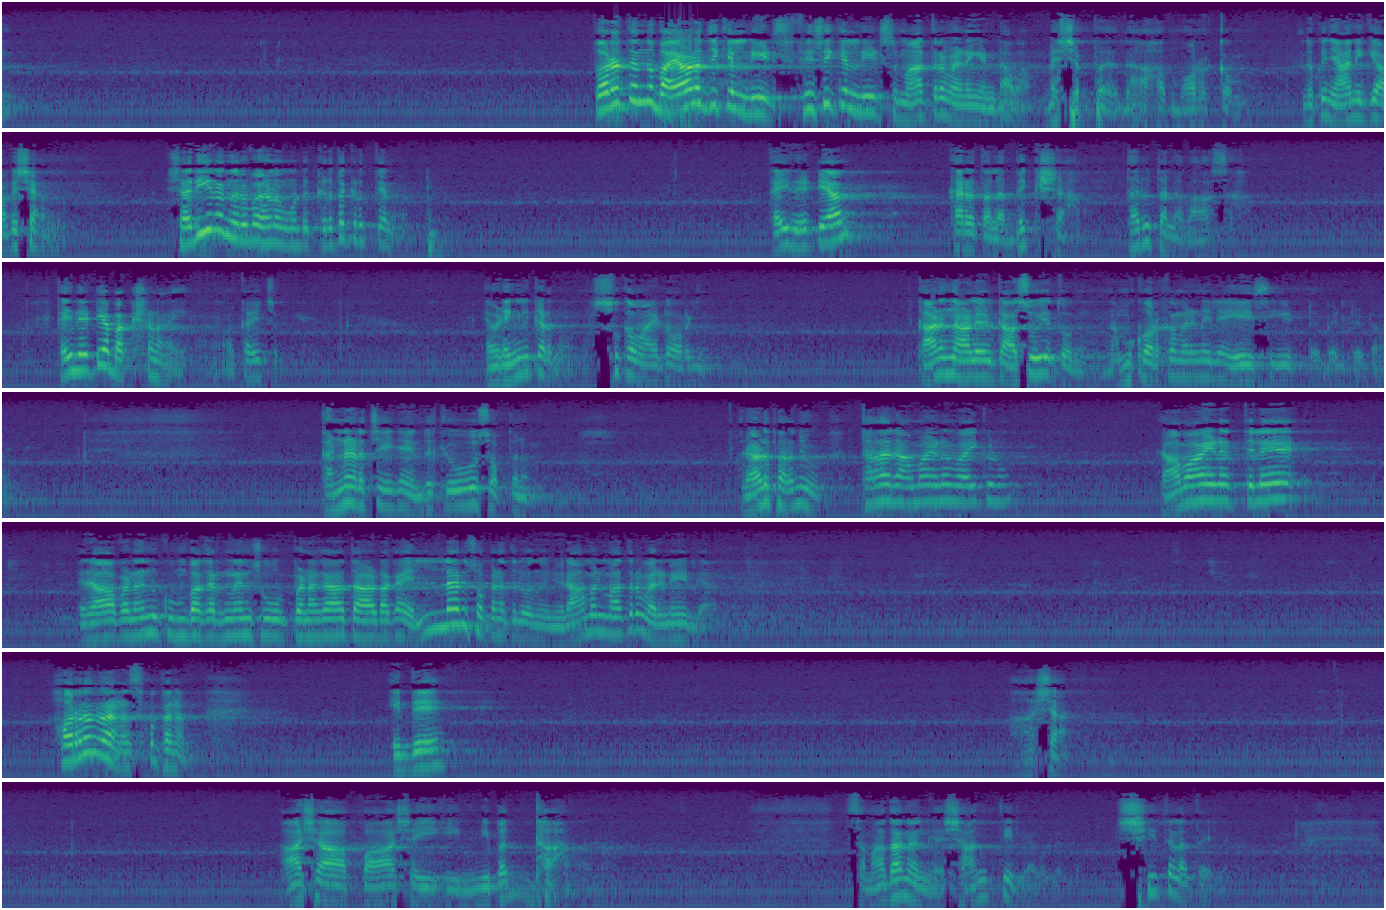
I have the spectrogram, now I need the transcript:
പുറത്തുനിന്ന് ബയോളജിക്കൽ നീഡ്സ് ഫിസിക്കൽ നീഡ്സ് മാത്രം വേണമെങ്കിൽ ഉണ്ടാവാം. വിശപ്പ് ദാഹം ഉറക്കം ഇതൊക്കെ ഞാനിക്കും ആവശ്യമാണ്. ശരീര നിർവഹണം കൊണ്ട് കൃതകൃത്യനാണ്. കൈ നീട്ടിയാൽ കരതല ഭിക്ഷ തരുതല വാസ. കൈ നീട്ടിയ ഭക്ഷണമായി കഴിച്ചു. എവിടെയെങ്കിലും കിടന്നു സുഖമായിട്ട് ഉറങ്ങി. കാണുന്ന ആളുകൾക്ക് അസൂയ തോന്നും. നമുക്ക് ഉറക്കം വരണില്ല. എ സി ഇട്ട് ബെഡ് ഇട്ടാണ് കണ്ണടച്ചു കഴിഞ്ഞാൽ എന്തൊക്കെയോ സ്വപ്നം. ഒരാൾ പറഞ്ഞു ഇത്ര രാമായണം വായിക്കണു. രാമായണത്തിലെ രാവണൻ കുംഭകർണൻ ശൂർപ്പണക താടക എല്ലാരും സ്വപ്നത്തിൽ വന്നു കഴിഞ്ഞു. രാമൻ മാത്രം വരണേയില്ല. ഹൊററാണ് സ്വപ്നം. എന്തേ? ആശ. ആശാപാശൈ നിബദ്ധ. സമാധാനമില്ല? ശാന്തിയില്ല ഉള്ളിൽ ശീതളത്തില്ല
